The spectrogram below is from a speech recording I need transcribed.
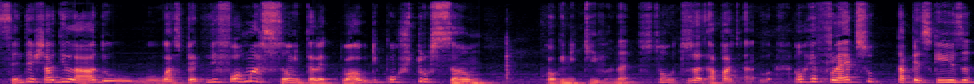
sem deixar de lado o aspecto de formação intelectual, de construção cognitiva, né? É um reflexo da pesquisa,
